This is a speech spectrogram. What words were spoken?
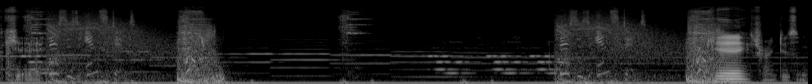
Okay. This is instant. This is instant. Okay, try and do some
